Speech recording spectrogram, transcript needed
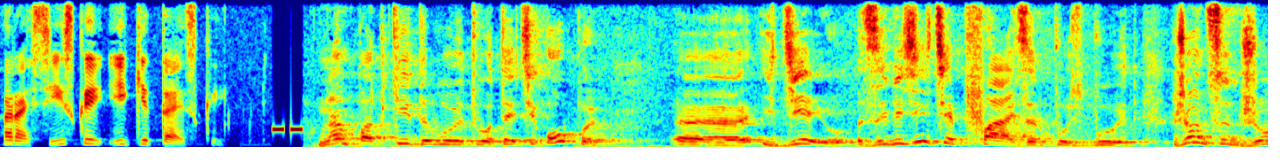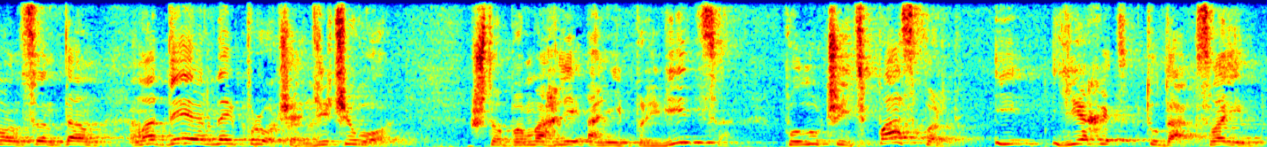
российской и китайской. Нам подкидывают вот эти опы, э, идею, завезите Pfizer, пусть будет, Джонсон Джонсон, там, Модерна и прочее. Для чего? Чтобы могли они привиться, получить паспорт и ехать туда, к своим.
